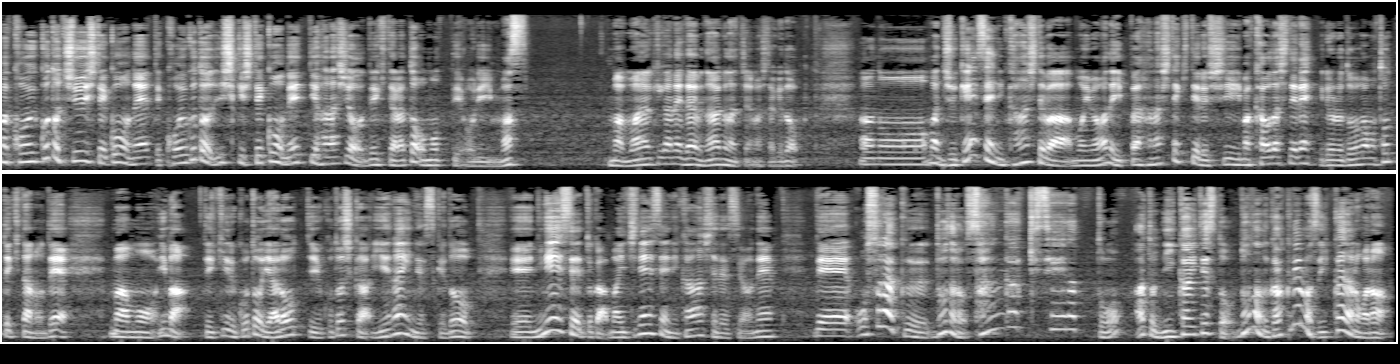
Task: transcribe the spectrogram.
まあ、こういうこと注意していこうねって、こういうことを意識していこうねっていう話をできたらと思っております。まあ、前置きがね、だいぶ長くなっちゃいましたけど、あのーまあ、受験生に関しては、もう今までいっぱい話してきてるし、まあ、顔出しでね、いろいろ動画も撮ってきたので、まあ、もう今、できることをやろうっていうことしか言えないんですけど、えー2年生とか、まあ、1年生に関してですよね。で、おそらく、どうだろう、3学期制だと、あと2回テスト。どうなの学年末1回なのかな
